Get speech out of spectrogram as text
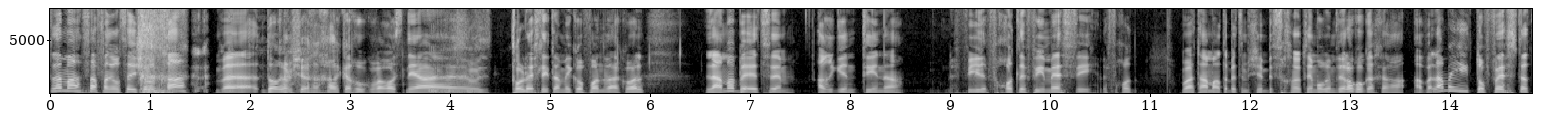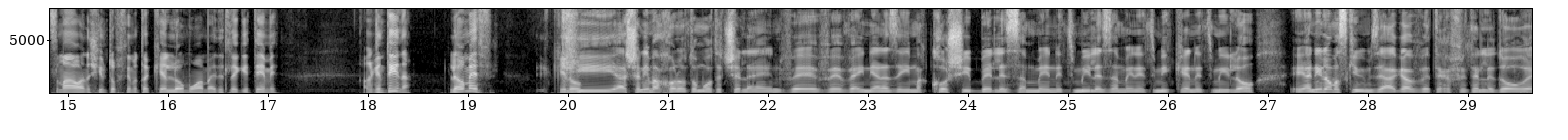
יודע מה, אסף, אני רוצה לשאול אותך, ודור ימשיך אחר כך, הוא כבר עוד שנייה אה, תולש לי את המיקרופון והכל. למה בעצם ארגנטינה, לפי, לפחות לפי מסי, לפחות... ואתה אמרת בעצם שבסוכניות הימורים זה לא כל כך קרה, אבל למה היא תופסת עצמה, או אנשים תופסים אותה כלא מועמדת לגיטימית? ארגנטינה, לאו מסי. כאילו, כי השנים האחרונות אומרות את שלהן, ו- ו- והעניין הזה עם הקושי בלזמן, את מי לזמן, את מי כן, את מי לא. אה, אני לא מסכים עם זה, אגב, ותכף ניתן לדור אה,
